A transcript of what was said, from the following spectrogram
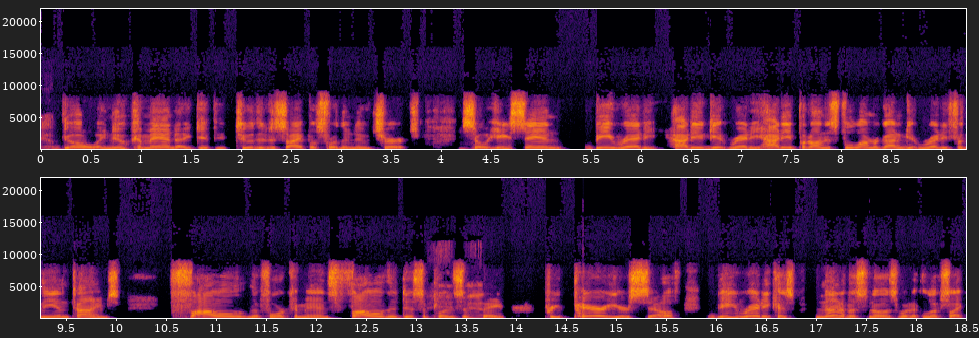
Yep. Go, a new command I give you to the disciples for the new church. Mm-hmm. So he's saying, be ready. How do you get ready? How do you put on this full armor God and get ready for the end times? Follow the four commands, follow the disciplines Amen. of faith, prepare yourself, be ready, because none of us knows what it looks like.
